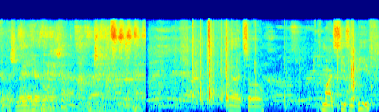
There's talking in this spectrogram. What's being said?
Got that shenanigan hair going. Alright, so for my seasoned beef.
